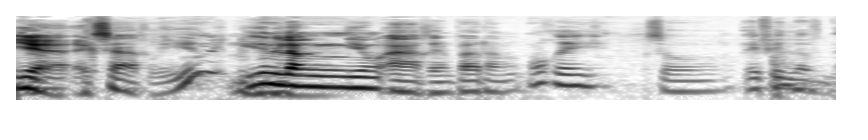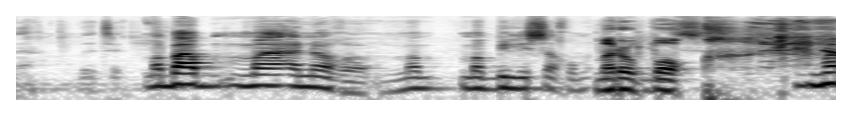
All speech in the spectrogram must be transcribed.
Yeah, exactly. Yun, yun lang yung akin. Parang, okay. So, I feel love na. That's it. Mabab, ma, ano ako, ma, mabilis ako. Marupok. Ma,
